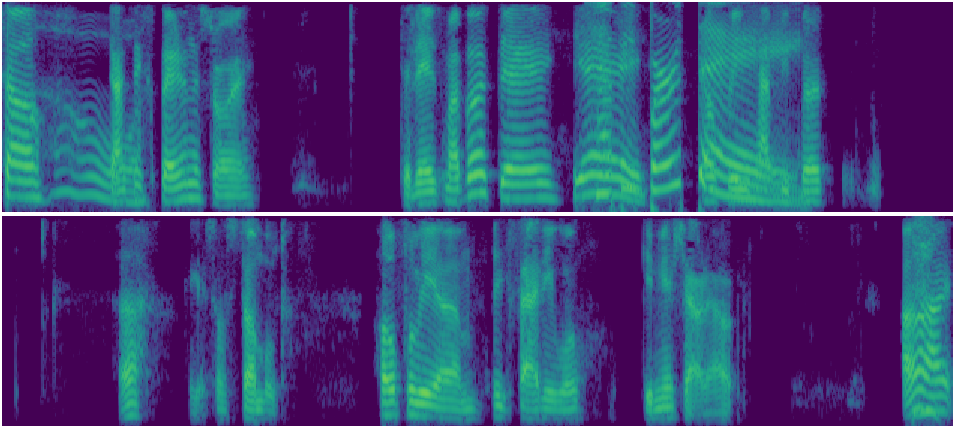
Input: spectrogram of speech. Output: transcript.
So oh. that's explaining the story. Today's my birthday. Yay. Happy birthday. Hopefully, happy birthday. Uh, I guess I stumbled. Hopefully, um, Big Fatty will give me a shout out. All right.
